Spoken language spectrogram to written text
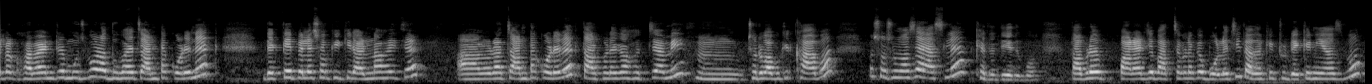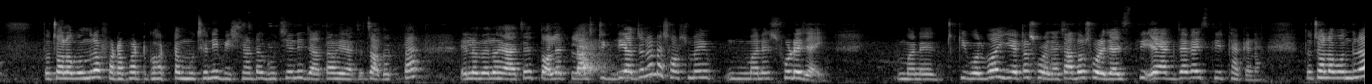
এবার ঘর বান্নাটা মুছবো, ওরা দুভাই চানটা করে নেক। দেখতেই পেলে সব কী কী রান্না হয়েছে। আর ওরা চানটা করে রেখ তারপরে হচ্ছে আমি ছোটো বাবুকে খাওয়াবো শ্বশুরমশাই আসলে খেতে দিয়ে দেবো। তারপরে পাড়ার যে বাচ্চাগুলোকে বলেছি, তাদেরকে একটু ডেকে নিয়ে আসব। তো চলো বন্ধুরা, ফটাফট ঘরটা মুছে নিই, বিছনাটা গুছিয়ে নিই যাতা হয়ে আছে চাদরটা এলোমেলো হয়ে আছে। তলে প্লাস্টিক দেওয়ার জন্য না সবসময় মানে সরে যায়। মানে কি বলব, ইয়েটা সরে যায়, চাদর সরে যায় এক জায়গায় স্থির থাকে না। তো চলো বন্ধুরা,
